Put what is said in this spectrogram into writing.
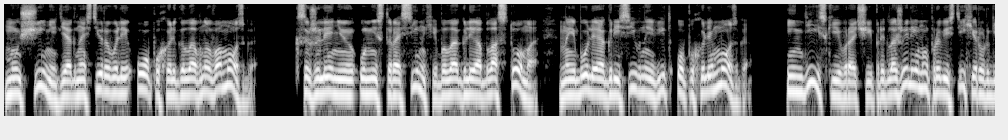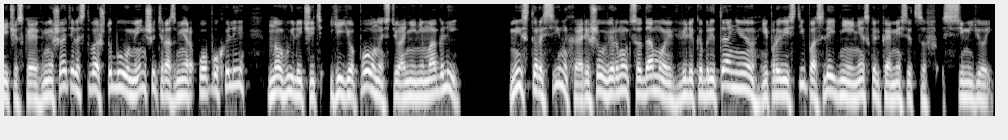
Мужчине диагностировали опухоль головного мозга. К сожалению, у мистера Синхи была глиобластома, наиболее агрессивный вид опухоли мозга. Индийские врачи предложили ему провести хирургическое вмешательство, чтобы уменьшить размер опухоли, но вылечить ее полностью они не могли. Мистер Синха решил вернуться домой в Великобританию и провести последние несколько месяцев с семьей.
